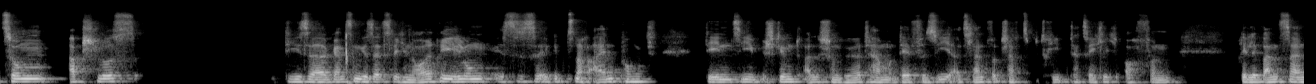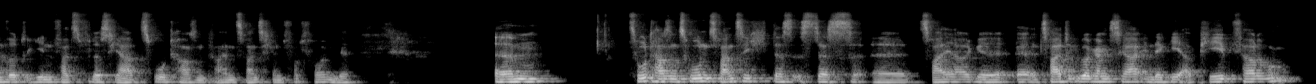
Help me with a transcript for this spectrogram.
zum Abschluss dieser ganzen gesetzlichen Neuregelung ist es, äh, gibt es noch einen Punkt, den Sie bestimmt alles schon gehört haben und der für Sie als Landwirtschaftsbetrieb tatsächlich auch von Relevanz sein wird, jedenfalls für das Jahr 2023 und fortfolgende. Ähm, 2022, das ist das äh, zweijährige, äh, zweite Übergangsjahr in der GAP-Förderung,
